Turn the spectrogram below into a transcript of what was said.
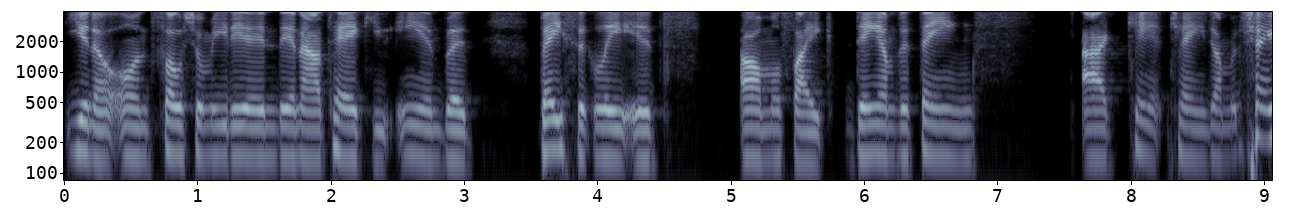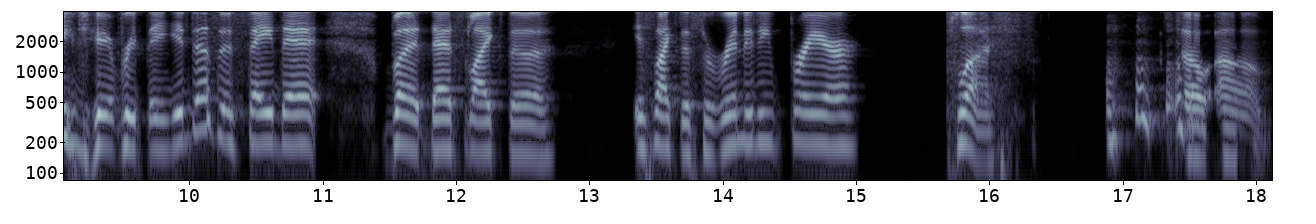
you know, on social media, and then I'll tag you in. But basically, it's almost like damn the things I can't change. I'm gonna change everything. It doesn't say that, but that's like the it's like the serenity prayer plus. so um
